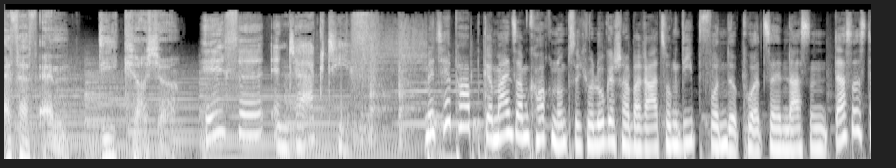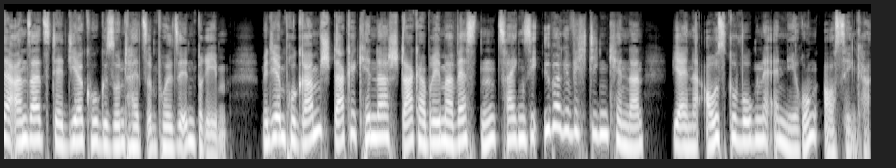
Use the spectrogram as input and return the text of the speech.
FFN, die Kirche. Hilfe interaktiv. Mit Hip-Hop, gemeinsam kochen und psychologischer Beratung die Pfunde purzeln lassen. Das ist der Ansatz der Diako Gesundheitsimpulse in Bremen. Mit ihrem Programm Starke Kinder, starker Bremer Westen zeigen sie übergewichtigen Kindern, wie eine ausgewogene Ernährung aussehen kann.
